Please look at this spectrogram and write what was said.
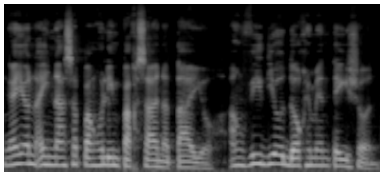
Ngayon ay nasa panghuling paksa na tayo, ang video documentation.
